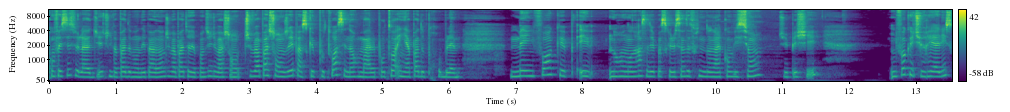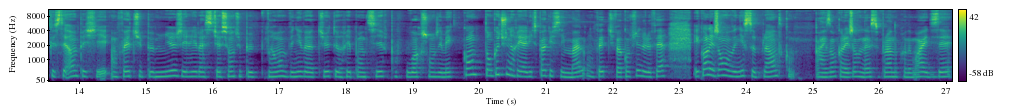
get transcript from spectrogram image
confesser cela à Dieu, tu ne vas pas demander pardon, tu ne vas pas te répondre, tu ne vas, vas pas changer parce que pour toi, c'est normal. Pour toi, il n'y a pas de problème. Mais une fois que, et nous rendons grâce à Dieu parce que le Saint-Esprit nous donne la conviction du péché, une fois que tu réalises que c'est un péché, en fait, tu peux mieux gérer la situation, tu peux vraiment venir vers Dieu, te repentir pour pouvoir changer. Mais quand, tant que tu ne réalises pas que c'est mal, en fait, tu vas continuer de le faire. Et quand les gens vont venir se plaindre, comme, par exemple, quand les gens venaient se plaindre auprès de moi et disaient,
